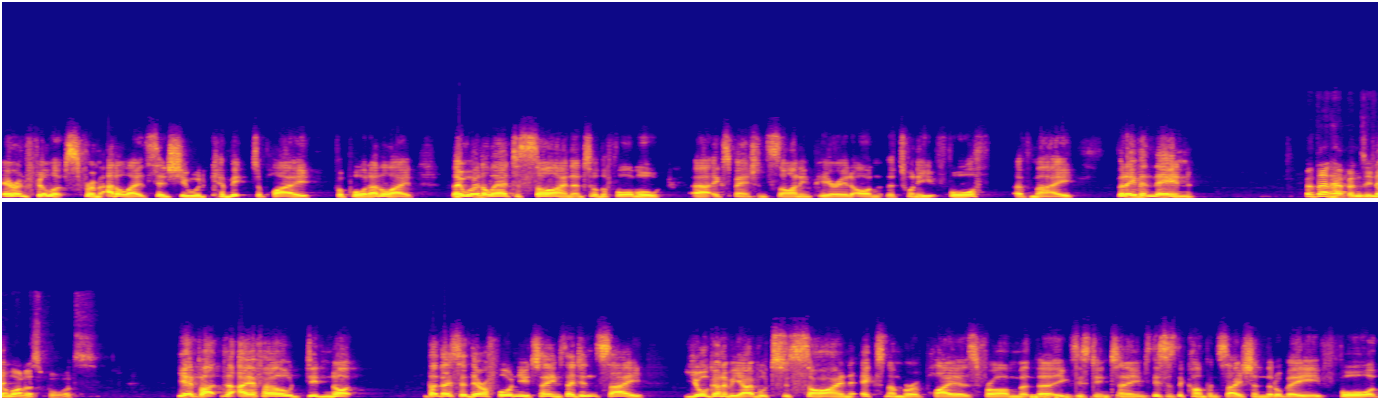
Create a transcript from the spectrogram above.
Erin Phillips from Adelaide said she would commit to play for Port Adelaide. They weren't allowed to sign until the formal uh, expansion signing period on the 24th of May. But even then. But that happens in a lot of sports. Yeah, but the AFL did not. They said there are four new teams. They didn't say you're going to be able to sign X number of players from the existing teams. This is the compensation that'll be for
